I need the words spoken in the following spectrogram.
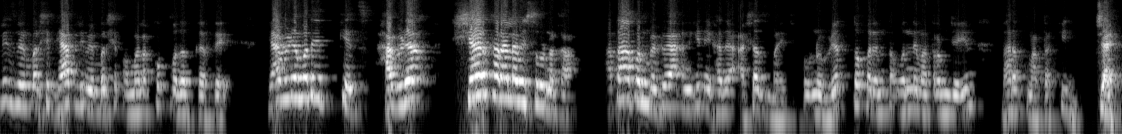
प्लीज मेंबरशिप घ्या आपली मेंबरशिप आम्हाला खूप मदत करते. या व्हिडिओमध्ये इतकेच. हा व्हिडिओ शेअर करायला विसरू नका. आता आपण भेटूया आणखीन एखाद्या अशाच माहितीपूर्ण व्हिडिओ तोपर्यंत वंदे मातरम. जय हिंद. भारत माता की जय.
